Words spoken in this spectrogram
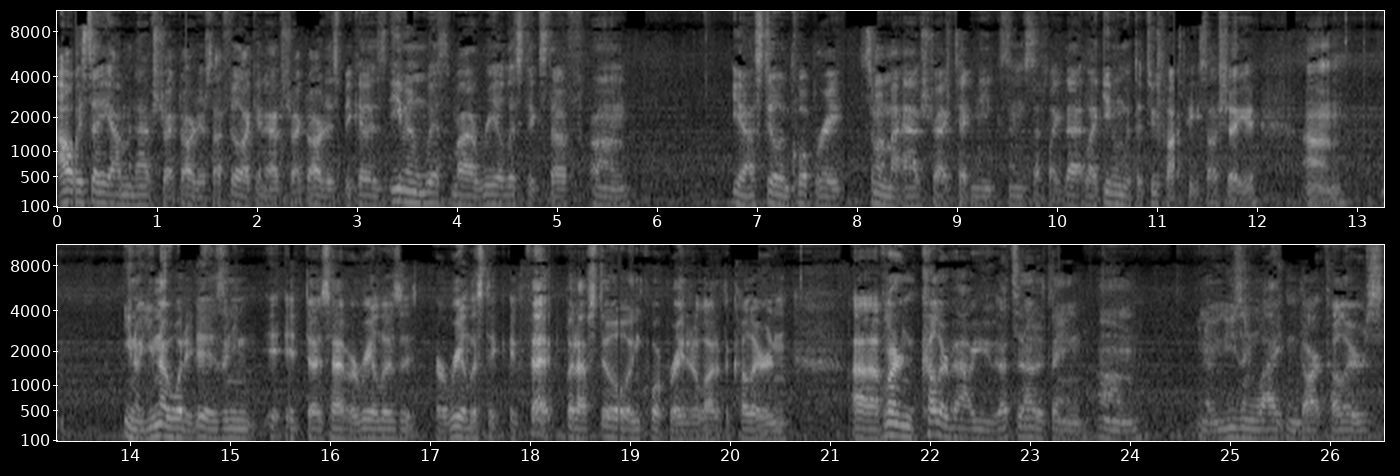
I always say. I'm an abstract artist. I feel like an abstract artist because even with my realistic stuff, um, you know, I still incorporate some of my abstract techniques and stuff like that. Like even with the Tupac piece, I'll show you. Um, you know you know what it is and it, it does have a realistic a realistic effect but I've still incorporated a lot of the color and uh, I've learned color value that's another thing um, you know using light and dark colors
